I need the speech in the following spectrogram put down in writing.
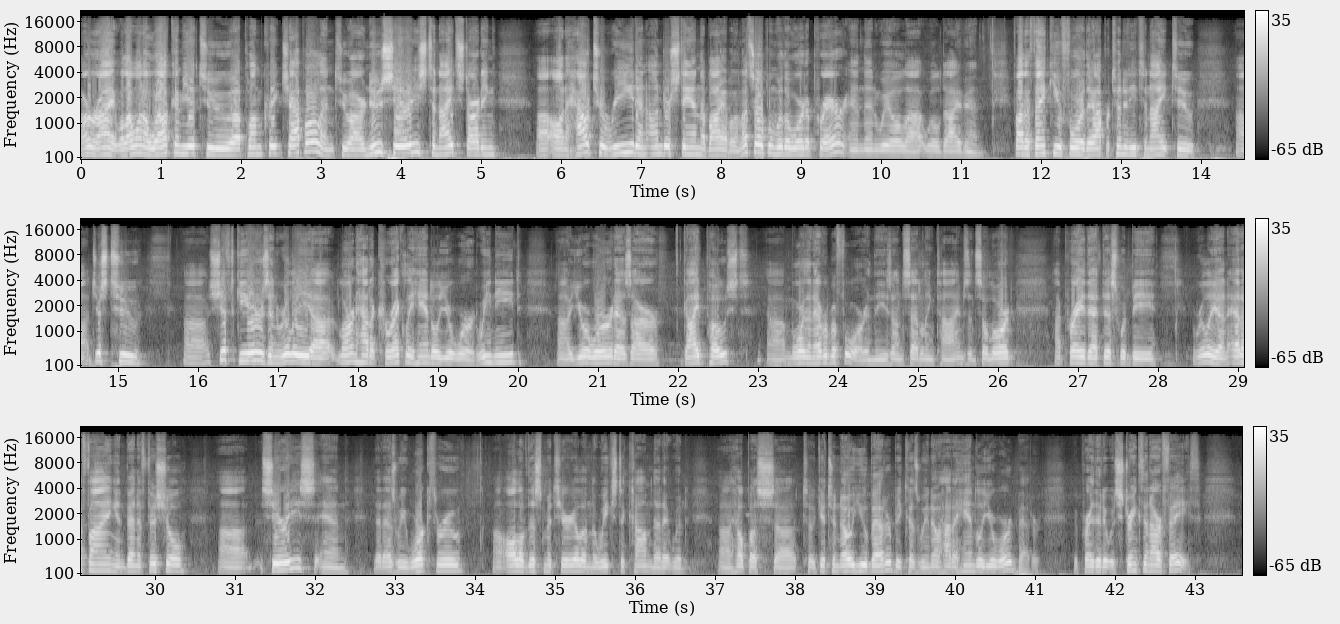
All right. Well, I want to welcome you to uh, Plum Creek Chapel and to our new series tonight, starting uh, on how to read and understand the Bible. And let's open with a word of prayer, and then we'll uh, we'll dive in. Father, thank you for the opportunity tonight to uh, just to uh, shift gears and really uh, learn how to correctly handle your word. We need your word as our guidepost more than ever before in these unsettling times. And so, Lord, I pray that this would be really an edifying and beneficial uh, series, and that as we work through uh, all of this material in the weeks to come, that it would uh, help us uh, to get to know you better because we know how to handle your word better. We pray that it would strengthen our faith.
